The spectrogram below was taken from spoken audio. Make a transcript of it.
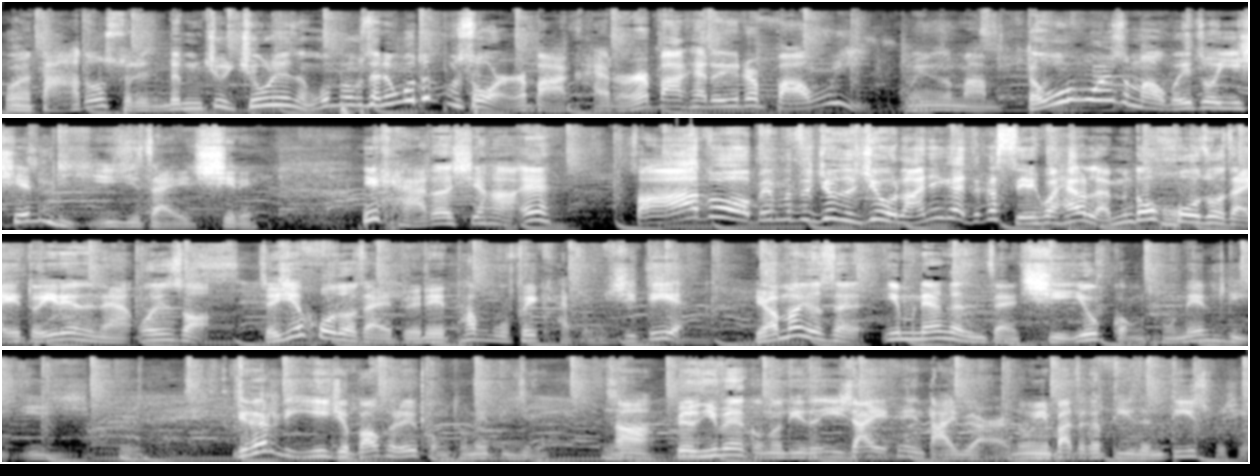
我大多数的人，百分之九十九的人，我不真的我都不说二八开了，二八开都有点褒义。我跟你说嘛，都我跟你说嘛，为着一些利益在一起的。你看到些哈，哎，啥子哦百分之九十九？那你看这个社会还有那么多合作在一堆的人呢？我跟你说，这些合作在一堆的，他无非看东西点，要么就是你们两个人在一起有共同的利益。这个利益就包括了有共同的敌人啊，比如你们的共同敌人一加一肯定大于二，容易把这个敌人抵出去，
